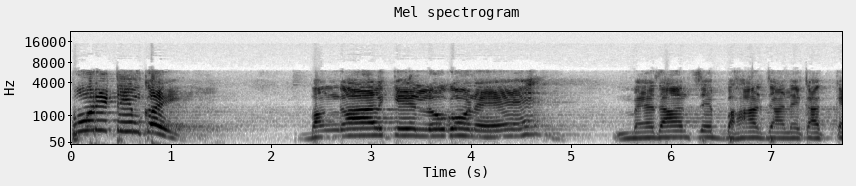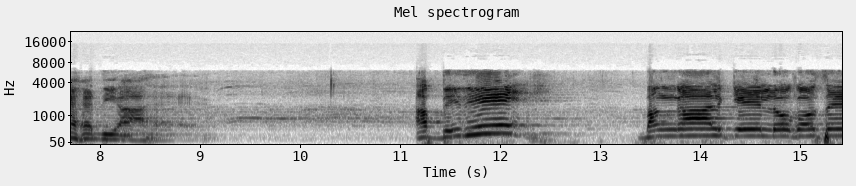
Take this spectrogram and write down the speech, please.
पूरी टीम को ही बंगाल के लोगों ने मैदान से बाहर जाने का कह दिया है। अब दीदी, बंगाल के लोगों से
